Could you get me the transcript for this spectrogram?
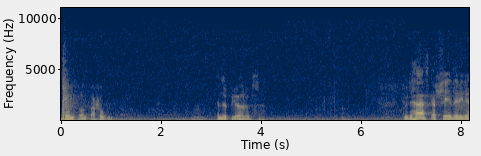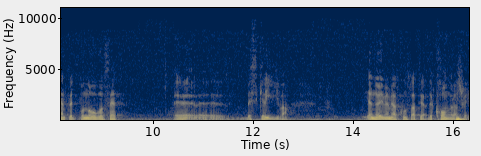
konfrontation, en uppgörelse. Hur det här ska ske, det vill jag inte på något sätt eh, beskriva. Jag nöjer mig med att konstatera att det kommer att ske.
